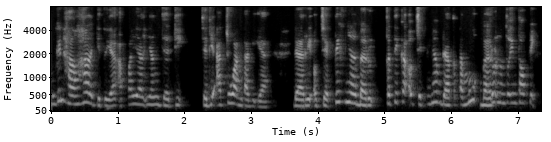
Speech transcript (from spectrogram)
mungkin hal-hal gitu ya apa yang yang jadi jadi acuan tadi ya dari objektifnya baru ketika objektifnya udah ketemu baru nentuin topik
